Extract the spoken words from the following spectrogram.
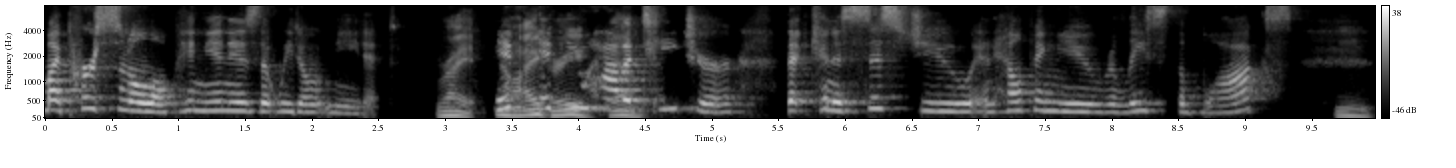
my personal opinion is that we don't need it. Right. No, If, I if you have yeah. a teacher that can assist you in helping you release the blocks Mm,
